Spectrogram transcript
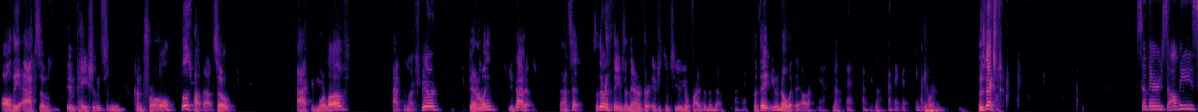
all the acts of impatience and control, those pop out. So acting more love, acting less fear. Generally, you got it. That's it. So there are themes in there. If they're interesting to you, you'll find them in there. Okay. But they, you know what they are. Yeah. Yeah. Yeah. Okay. Yeah. Okay. Good. Thank you. Who's next? So there's all these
